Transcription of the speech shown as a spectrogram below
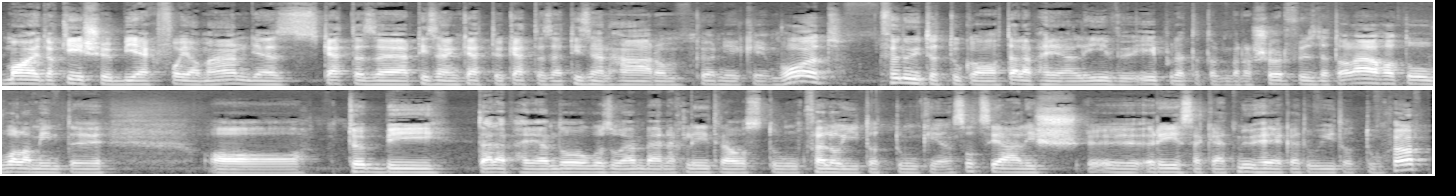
majd a későbbiek folyamán, ugye ez 2012-2013 környékén volt, fölújítottuk a telephelyen lévő épületet, amiben a sörfőzde található, valamint a többi telephelyen dolgozó embernek létrehoztunk, felújítottunk ilyen szociális részeket, műhelyeket újítottunk fel,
